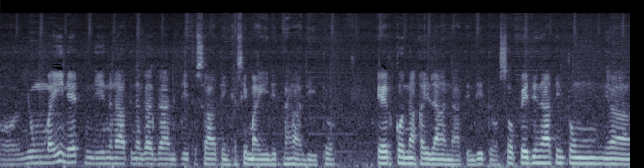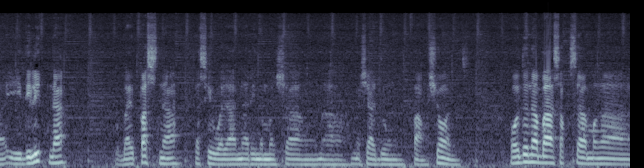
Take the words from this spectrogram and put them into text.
So, yung mainit, hindi na natin nagagamit dito sa atin kasi mainit na nga dito. Aircon na kailangan natin dito. So, pwede natin itong uh, i-delete na bypass na kasi wala na rin naman siyang uh, masyadong functions. Although nabasa ko sa mga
